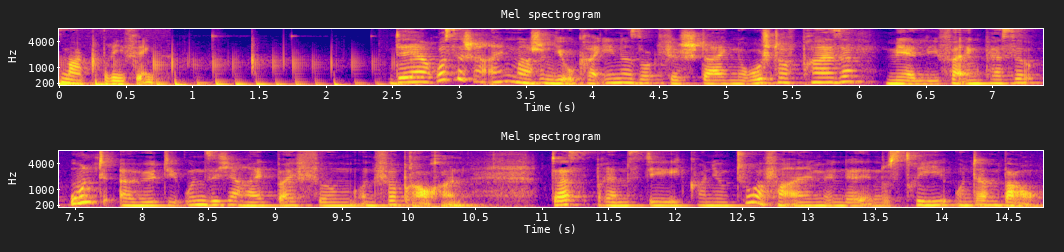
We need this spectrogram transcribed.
Marktbriefing. Der russische Einmarsch in die Ukraine sorgt für steigende Rohstoffpreise, mehr Lieferengpässe und erhöht die Unsicherheit bei Firmen und Verbrauchern. Das bremst die Konjunktur vor allem in der Industrie und am Bau.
